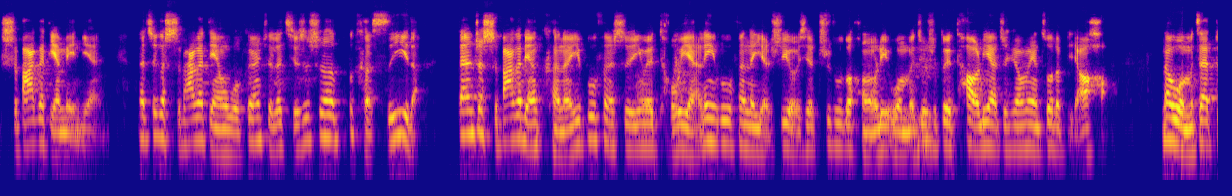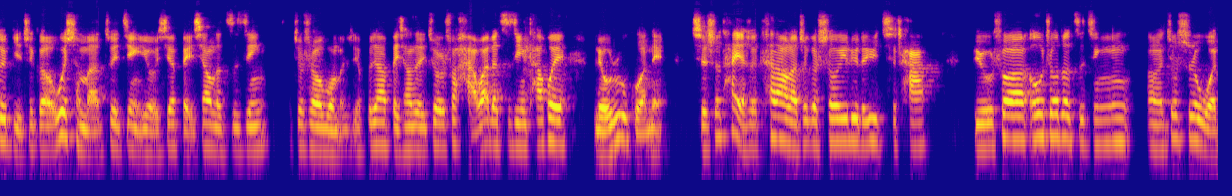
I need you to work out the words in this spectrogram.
十八个点每年。那这个十八个点，我个人觉得其实是不可思议的。但是这十八个点可能一部分是因为投研，另一部分呢也是有一些制度的红利，我们就是对套利啊这些方面做的比较好。那我们再对比这个，为什么最近有一些北向的资金？就是我们也不叫北向资金，就是说海外的资金它会流入国内，其实它也是看到了这个收益率的预期差。比如说欧洲的资金，嗯，就是我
